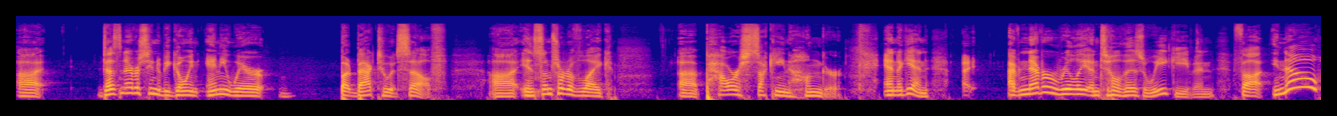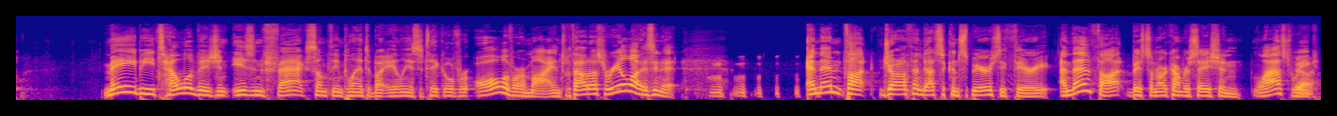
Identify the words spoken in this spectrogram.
uh, doesn't ever seem to be going anywhere but back to itself uh, in some sort of like uh, power sucking hunger. And again, I, I've never really until this week even thought, you know, maybe television is in fact something planted by aliens to take over all of our minds without us realizing it. and then thought, Jonathan, that's a conspiracy theory. And then thought, based on our conversation last week, yeah.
